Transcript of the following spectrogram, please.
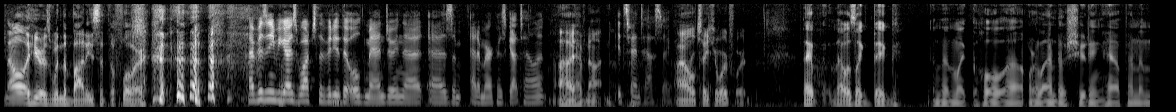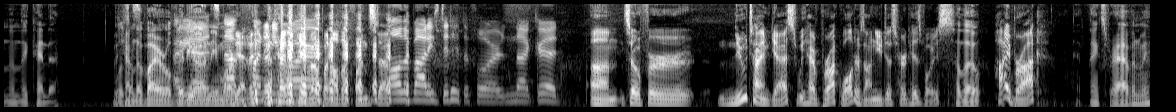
Now all I hear is when the bodies hit the floor. Have any of you guys watched the video of the old man doing that as um, at America's Got Talent? I have not. It's fantastic. I'll take your word for it. That that was like big, and then like the whole uh, Orlando shooting happened, and then they kind of wasn't a viral Oh, video yeah, it's anymore. not Yeah, they, they kind of gave up on all the fun stuff. All the bodies did hit the floor. Not good. Um, so for new time guest, we have Brock Walters on. You just heard his voice. Hello, Hi, Brock. thanks for having me.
